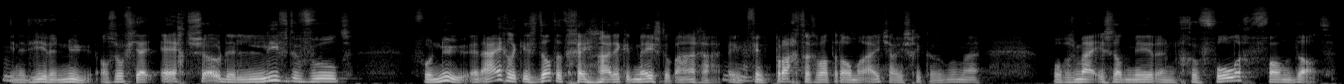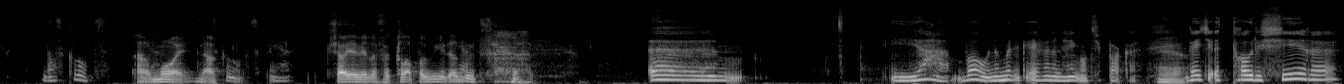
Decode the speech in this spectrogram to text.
in het hier en nu. Alsof jij echt zo de liefde voelt voor nu. En eigenlijk is dat hetgeen waar ik het meest op aanga. Ja. Ik vind het prachtig wat er allemaal uit jou is gekomen, maar volgens mij is dat meer een gevolg van dat. Dat klopt. Oh, Ja, mooi. Nou, Dat klopt, ja. ik zou je willen verklappen hoe je dat Ja. doet. Ehm, ja, wow, dan moet ik even een hengeltje pakken. ja. Weet je, het produceren,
